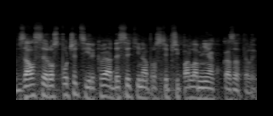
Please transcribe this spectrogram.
vzal se rozpočet církve a desetina prostě připadla mě jako kazateli.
